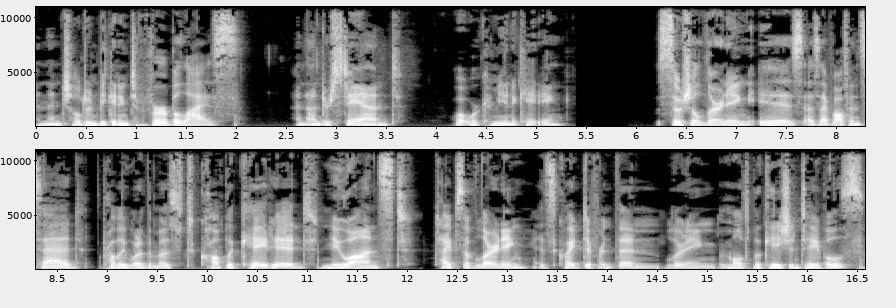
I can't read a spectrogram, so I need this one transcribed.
and then children beginning to verbalize and understand what we're communicating. Social learning is, as I've often said, probably one of the most complicated, nuanced types of learning. It's quite different than learning multiplication tables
